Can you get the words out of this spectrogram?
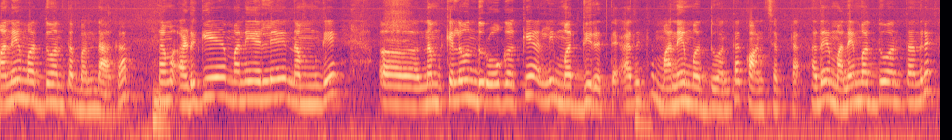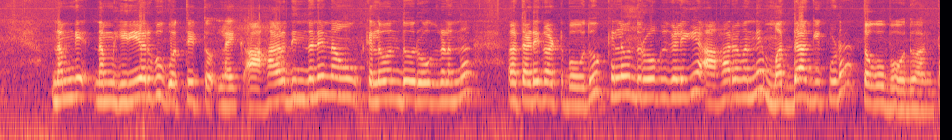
ಮನೆ ಮದ್ದು ಅಂತ ಬಂದಾಗ ನಮ್ಮ ಅಡುಗೆ ಮನೆಯಲ್ಲೇ ನಮಗೆ ನಮ್ಮ ಕೆಲವೊಂದು ರೋಗಕ್ಕೆ ಅಲ್ಲಿ ಮದ್ದಿರುತ್ತೆ. ಅದಕ್ಕೆ ಮನೆ ಮದ್ದು ಅಂತ ಕಾನ್ಸೆಪ್ಟ್. ಅದೇ ಮನೆ ಮದ್ದು ಅಂತಂದರೆ ನಮಗೆ ನಮ್ಮ ಹಿರಿಯರಿಗೂ ಗೊತ್ತಿತ್ತು. ಲೈಕ್ ಆಹಾರದಿಂದನೇ ನಾವು ಕೆಲವೊಂದು ರೋಗಗಳನ್ನು ತಡೆಗಟ್ಟಬಹುದು. ಕೆಲವೊಂದು ರೋಗಗಳಿಗೆ ಆಹಾರವನ್ನೇ ಮದ್ದಾಗಿ ಕೂಡ ತಗೋಬಹುದು ಅಂತ.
